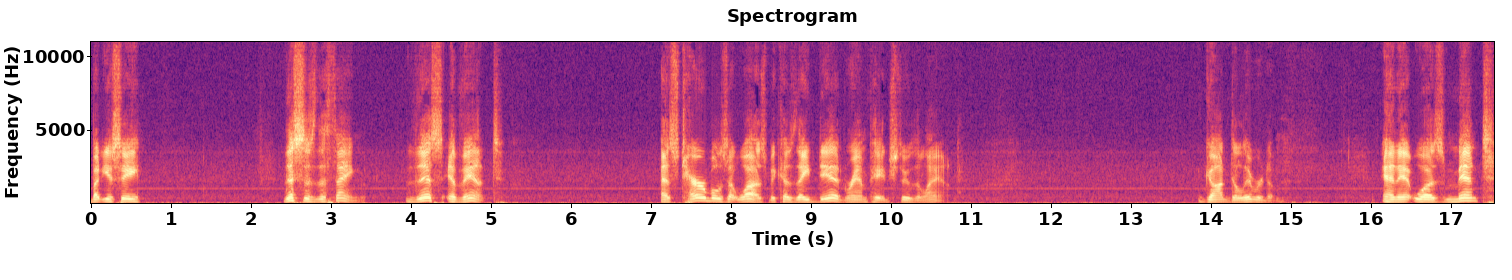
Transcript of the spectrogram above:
But you see, this is the thing. This event, as terrible as it was, because they did rampage through the land, God delivered them. And it was meant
